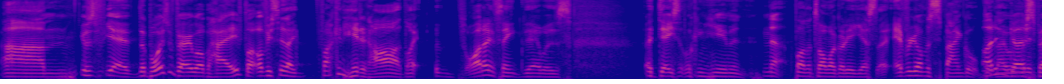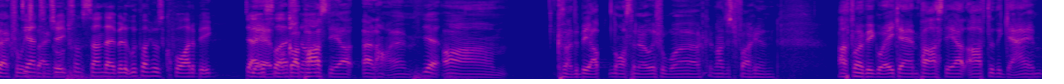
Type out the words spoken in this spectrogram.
Um, it was yeah. The boys were very well behaved. but obviously they fucking hit it hard. Like I don't think there was a decent looking human No. by the time I got here yesterday. Everyone was spangled, but I didn't were go to, respectfully down to. Jeeps on Sunday, but it looked like it was quite a big day yeah, slash look, I night. passed out at home. Yeah. Um, because I had to be up nice and early for work, and I just fucking after my big weekend passed out after the game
